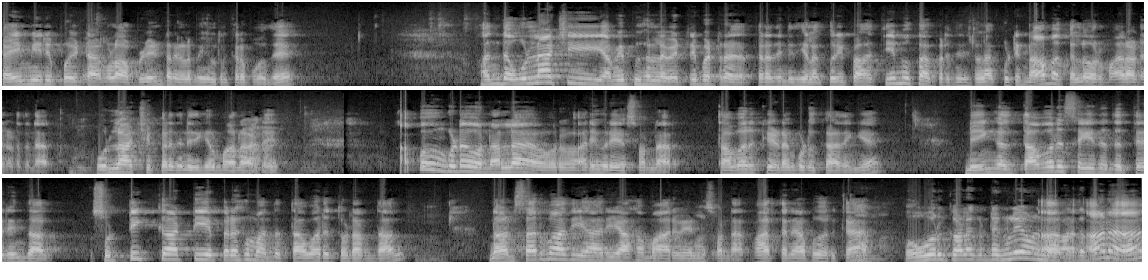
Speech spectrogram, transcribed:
கைமீறி போயிட்டாங்களோ அப்படின்ற நிலைமைகள் இருக்கிற போது அந்த உள்ளாட்சி அமைப்புகள்ல வெற்றி பெற்ற பிரதிநிதிகளை குறிப்பாக திமுக பிரதிநிதிகள்லாம் கூட்டி நாமக்கல்ல ஒரு மாநாடு நடத்தினார். உள்ளாட்சி பிரதிநிதிகள் மாநாடு. அப்பவும் கூட ஒரு நல்ல ஒரு அறிவுரையை சொன்னார். தவறுக்கு இடம் கொடுக்காதீங்க. நீங்கள் தவறு செய்தது தெரிந்தால் சுட்டிக்காட்டிய பிறகும் அந்த தவறு தொடர்ந்தால் நான் சர்வாதிகாரியாக மாறுவேன்னு சொன்னார். வார்த்தை ஞாபகம் இருக்கா. ஒவ்வொரு காலகட்டங்களையும் ஆனா.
